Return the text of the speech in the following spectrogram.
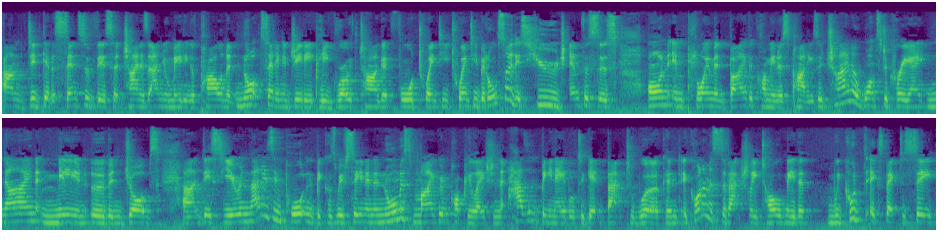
um, did get a sense of this at China's annual meeting of parliament, not setting a GDP growth target for 2020, but also this huge emphasis on employment by the Communist Party. So China wants to create 9 million urban jobs uh, this year, and that is important because we've seen an enormous migrant population that hasn't been able to get back to work. And economists have actually told me that we could expect to see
